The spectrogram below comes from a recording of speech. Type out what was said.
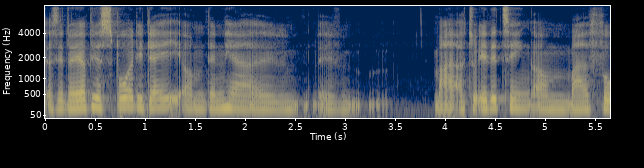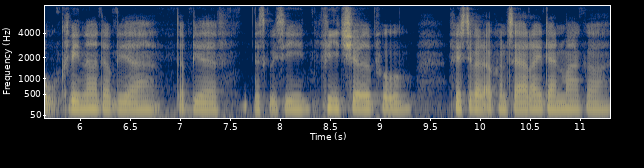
Altså, når jeg bliver spurgt i dag om den her øh, øh, meget aktuelle ting, om meget få kvinder, der bliver, der bliver hvad skal vi sige, featured på festivaler og koncerter i Danmark, og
